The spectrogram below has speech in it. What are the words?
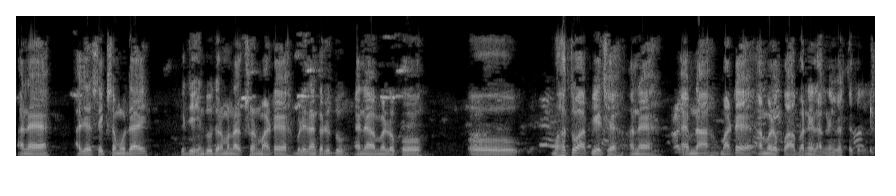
અને આજે શીખ સમુદાય કે જે હિન્દુ ધર્મના રક્ષણ માટે બલિદાન કર્યું હતું, એને અમે લોકો મહત્ત્વ આપીએ છીએ અને એમના માટે અમે લોકો આભારની લાગણી વ્યક્ત કરી છે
